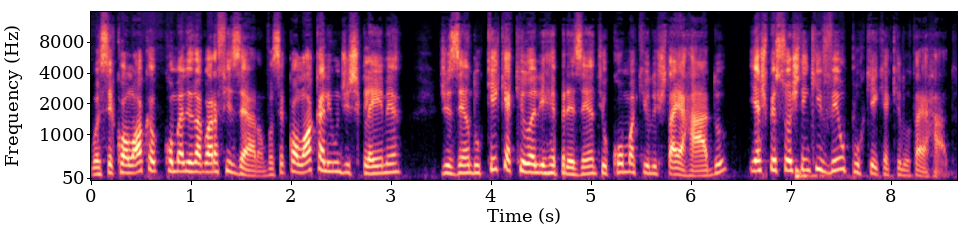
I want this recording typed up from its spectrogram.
você coloca como eles agora fizeram. Você coloca ali um disclaimer dizendo o que, que aquilo ali representa e como aquilo está errado, e as pessoas têm que ver o porquê que aquilo está errado.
